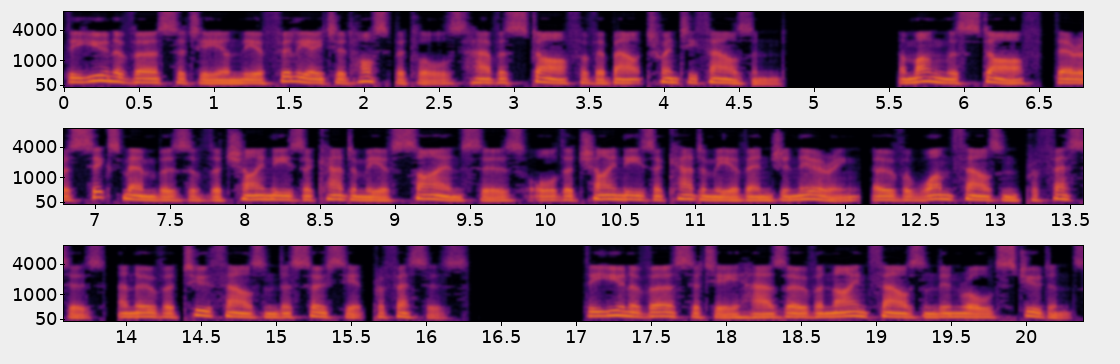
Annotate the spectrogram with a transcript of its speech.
The university and the affiliated hospitals have a staff of about 20,000. Among the staff, there are six members of the Chinese Academy of Sciences or the Chinese Academy of Engineering, over 1,000 professors, and over 2,000 associate professors. The university has over 9,000 enrolled students.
